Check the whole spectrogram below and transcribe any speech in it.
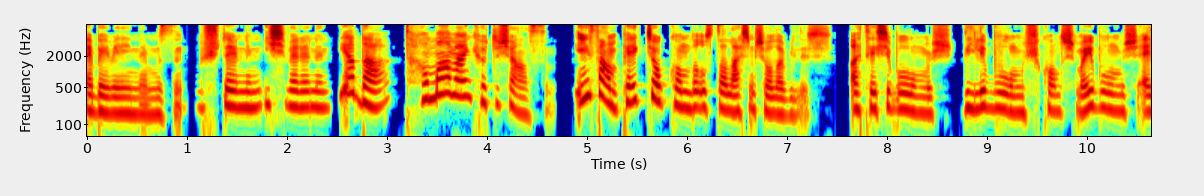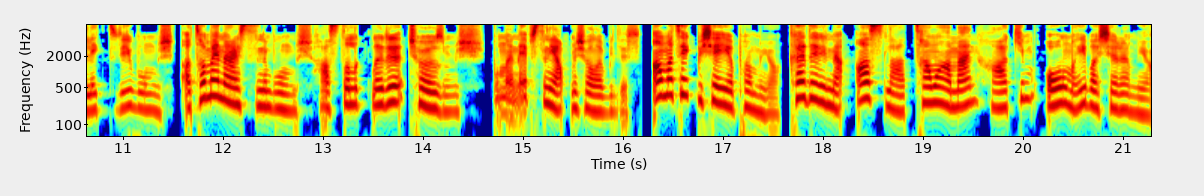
ebeveynlerimizin, müşterinin, işverenin ya da tamamen kötü şansın. İnsan pek çok konuda ustalaşmış olabilir ateşi bulmuş, dili bulmuş, konuşmayı bulmuş, elektriği bulmuş, atom enerjisini bulmuş, hastalıkları çözmüş. Bunların hepsini yapmış olabilir. Ama tek bir şey yapamıyor. Kaderine asla tamamen hakim olmayı başaramıyor.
